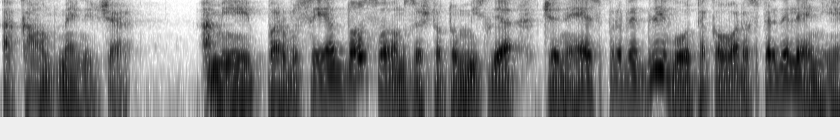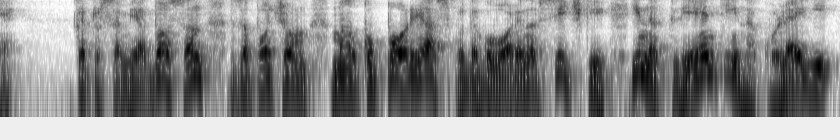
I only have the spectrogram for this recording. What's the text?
Акаунт менеджер – Ами, първо се ядосвам, защото мисля, че не е справедливо такова разпределение. Като съм ядосан, започвам малко по-рязко да говоря на всички, и на клиенти, и на колеги.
